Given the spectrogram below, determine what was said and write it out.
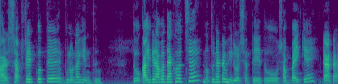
আর সাবস্ক্রাইব করতে ভুলো না কিন্তু। তো কালকের আবার দেখা হচ্ছে নতুন একটা ভিডিওর সাথে। তো সবাইকে টাটা।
